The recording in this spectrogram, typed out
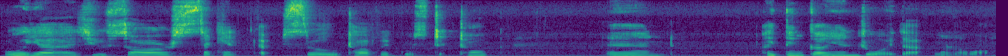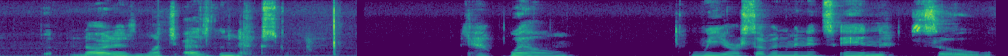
Well, yeah, as you saw, our second episode topic was TikTok, and I think I enjoyed that one a lot, but not as much as the next one. Well, we are seven minutes in, so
